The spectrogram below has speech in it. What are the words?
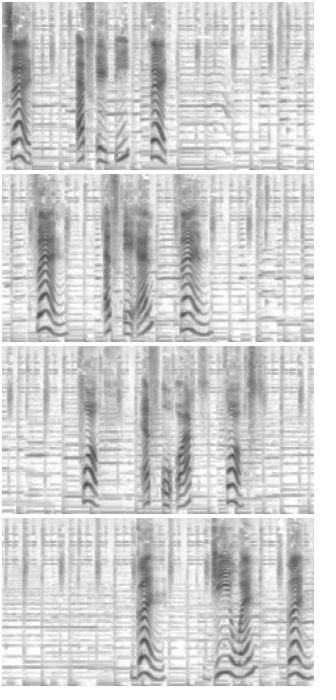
Fat F A T fat Fan F A N fan Fox. F O X fox gun. G U N gun.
